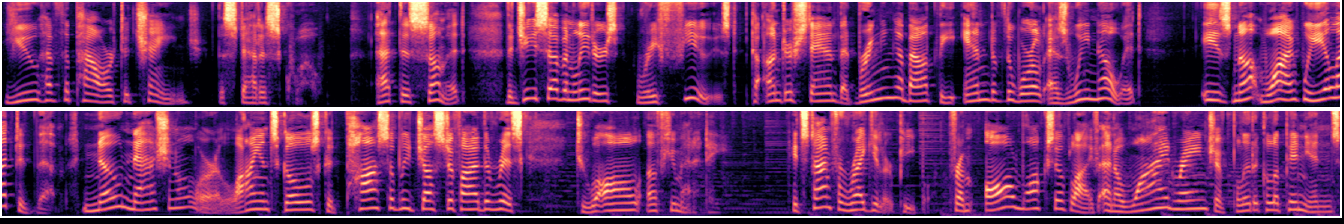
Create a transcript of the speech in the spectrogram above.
You have the power to change the status quo. At this summit, the G7 leaders refused to understand that bringing about the end of the world as we know it is not why we elected them. No national or alliance goals could possibly justify the risk to all of humanity. It's time for regular people from all walks of life and a wide range of political opinions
